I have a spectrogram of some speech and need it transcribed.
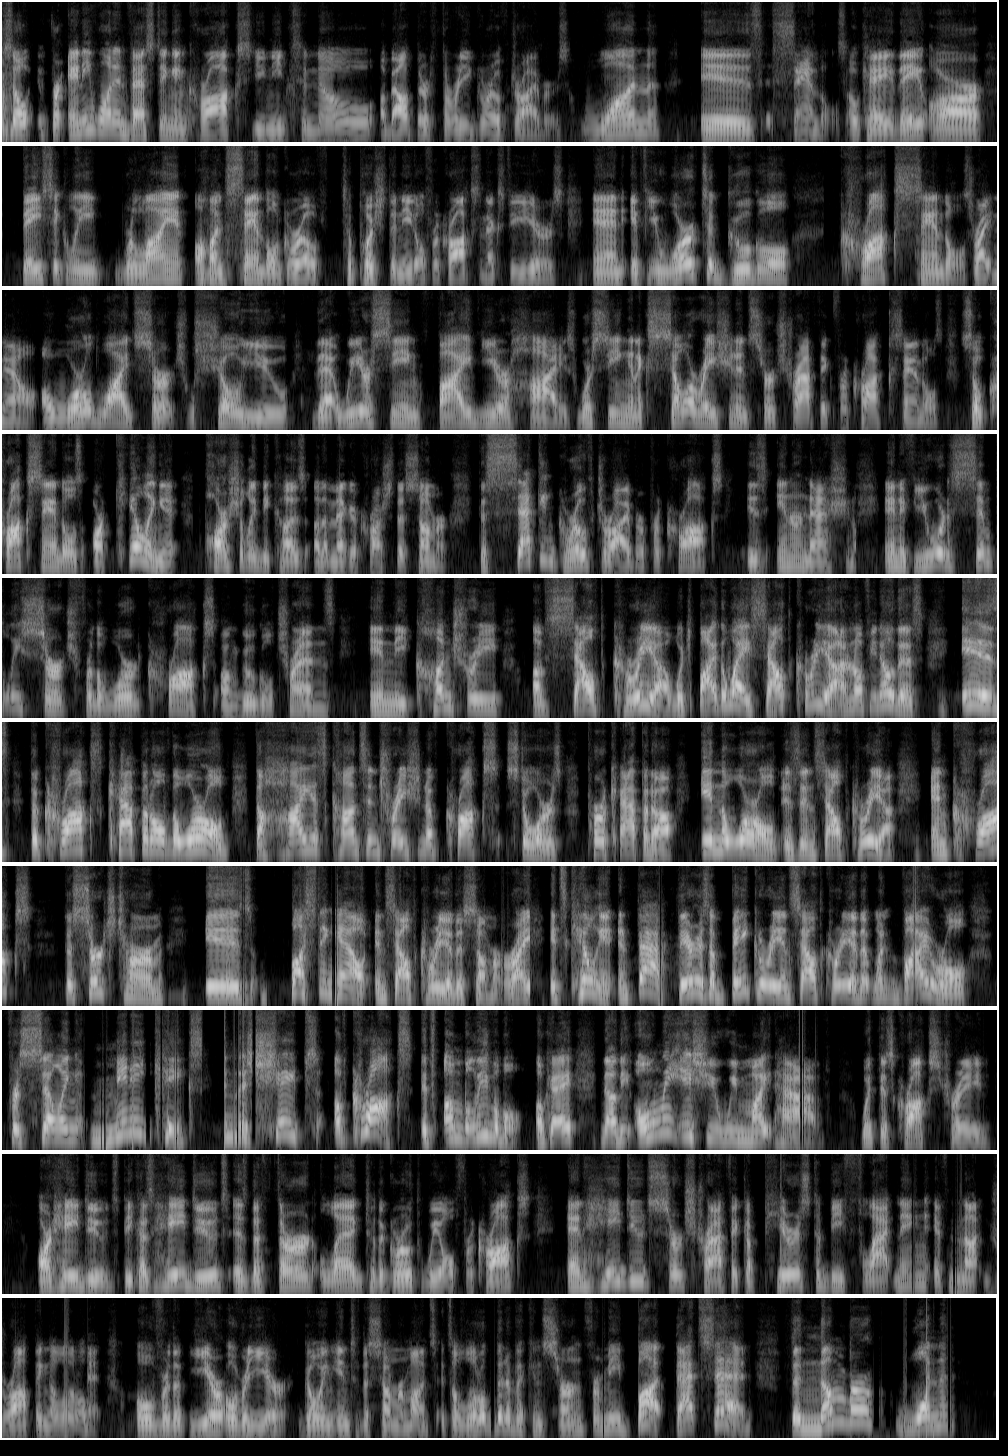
So, for anyone investing in Crocs, you need to know about their three growth drivers. One is sandals. Okay. They are basically reliant on sandal growth to push the needle for Crocs the next few years. And if you were to Google Crocs sandals right now, a worldwide search will show you that we are seeing five year highs. We're seeing an acceleration in search traffic for Crocs sandals. So, Crocs sandals are killing it partially because of the mega crush this summer. The second growth driver for Crocs is international. And if you were to simply search for the word Crocs on Google Trends in the country of South Korea, which, by the way, South Korea, I don't know if you know this, is the Crocs capital of the world. The highest concentration of Crocs stores per capita in the world is in South Korea. And Crocs, the search term, is busting out in South Korea this summer, right? It's killing it. In fact, there is a bakery in South Korea that went viral for selling mini cakes in the shapes of Crocs. It's unbelievable. Okay. Now, the only issue we might have with this Crocs trade are Hey Dudes, because Hey Dudes is the third leg to the growth wheel for Crocs. And Hey Dudes search traffic appears to be flattening, if not dropping a little bit over the year over year going into the summer months. It's a little bit of a concern for me. But that said, the number one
